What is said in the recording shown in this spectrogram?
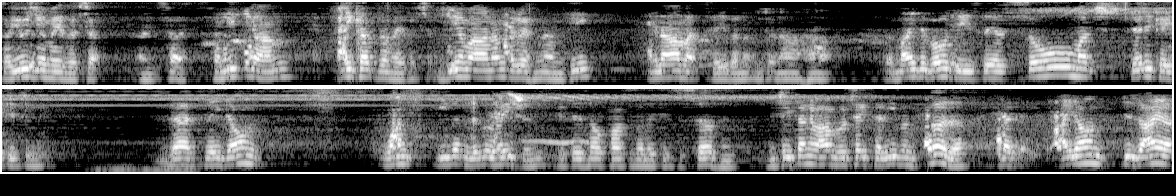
Sayujyam Evacha. Uh, and Samipyam Aikatvam Evacha. Diyamanam Grihnanti Inamat Sevanam Janaha. But my devotees, they are so much dedicated to me that they don't want even liberation if there's no possibility to serve me. And Chaitanya Mahaprabhu takes that even further that I don't desire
